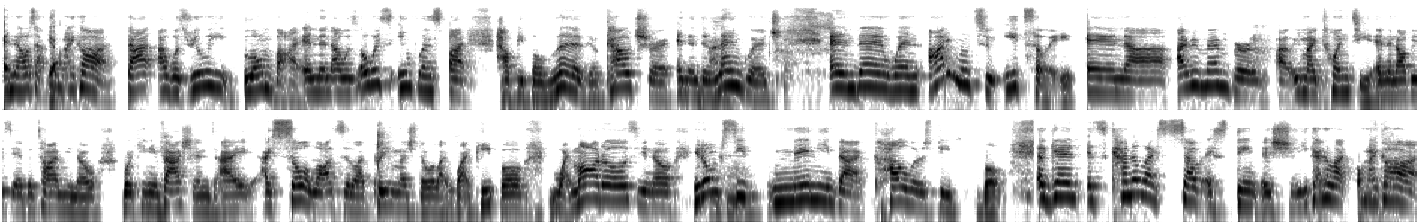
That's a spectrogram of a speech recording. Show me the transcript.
and I was like, oh yeah. oh my god, that I was really blown by. And then I was always influenced by how people live, their culture, and then their language. And then when I moved to Italy, and uh, I remember uh, in my 20, and then obviously at the time, you know, working in fashion, I I saw lots of like pretty much they were like white people, white models. You know, you don't mm-hmm. see many that colors people. Again, it's kind of like self esteem issue. You of like, oh my God,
